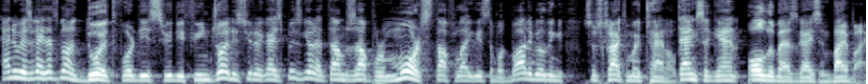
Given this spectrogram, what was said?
Anyways, guys, that's gonna do it for this video. If you enjoyed this video, guys, please give it a thumbs up for more stuff like this about bodybuilding. Subscribe to my channel. Thanks again, all the best, guys, and bye-bye.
